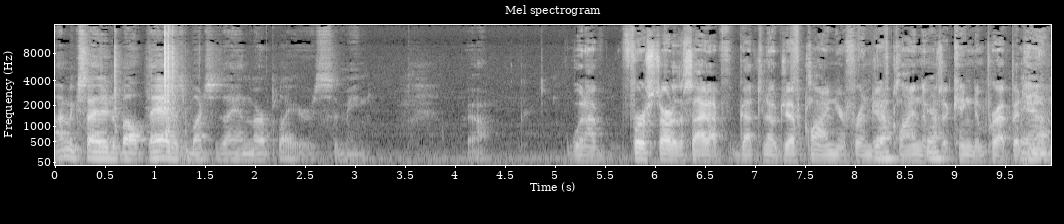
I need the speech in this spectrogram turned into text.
I'm excited about that as much as I am our players. I mean, yeah. when I first started the site, I got to know Jeff Klein, your friend Jeff Yeah, Klein, that yeah. was at Kingdom Prep, and Yeah.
